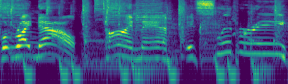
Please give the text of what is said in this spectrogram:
but right now, time, man, it's slippery.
